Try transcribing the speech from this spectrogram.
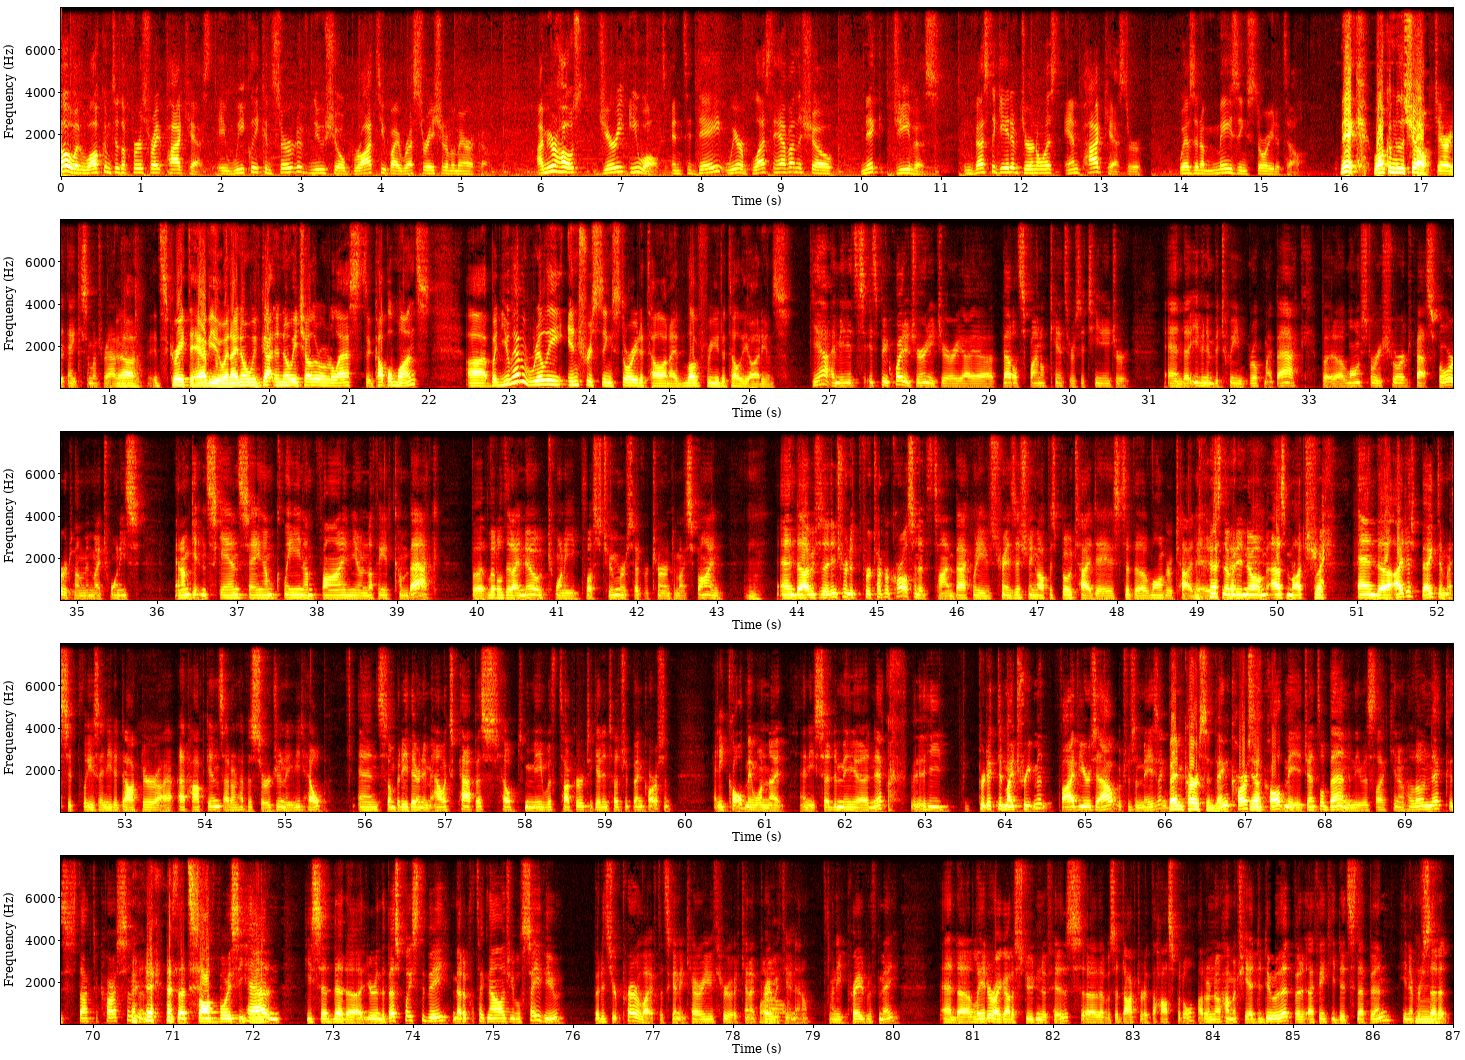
Hello, and welcome to the First Right Podcast, a weekly conservative news show brought to you by Restoration of America. I'm your host, Jerry Ewalt, and today we are blessed to have on the show Nick Givas, investigative journalist and podcaster who has an amazing story to tell. Nick, welcome to the show. Jerry, thank you so much for having Uh, me. it's great to have you, and I know we've gotten to know each other over the last couple months, uh, but you have a really interesting story to tell, and I'd love for you to tell the audience. Yeah, I mean, it's it's been quite a journey, Jerry. I uh, battled spinal cancer as a teenager, and uh, even in between, broke my back. But uh, long story short, fast forward, I'm in my 20s, and I'm getting scans saying I'm clean, I'm fine, you know, nothing had come back. But little did I know, 20 plus tumors had returned to my spine. And uh, I was an intern for Tucker Carlson at the time, back when he was transitioning off his bow tie days to the longer tie days. Nobody knew him as much. Right. And uh, I just begged him. I said, please, I need a doctor uh, at Hopkins. I don't have a surgeon. I need help. And somebody there named Alex Pappas helped me with Tucker to get in touch with Ben Carson. And he called me one night and he said to me, uh, Nick, he predicted my treatment five years out, which was amazing. Ben Carson. Ben Carson Yeah. called me, a Gentle Ben, and he was like, you know, hello, Nick, this is Dr. Carson. And it's that soft voice he had. And he said that uh, you're in the best place to be. Medical technology will save you, but it's your prayer life that's going to carry you through it. Can I pray with you now? And he prayed with me. And uh, later, I got a student of his uh, that was a doctor at the hospital. I don't know how much he had to do with it, but I think he did step in. He never said it.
